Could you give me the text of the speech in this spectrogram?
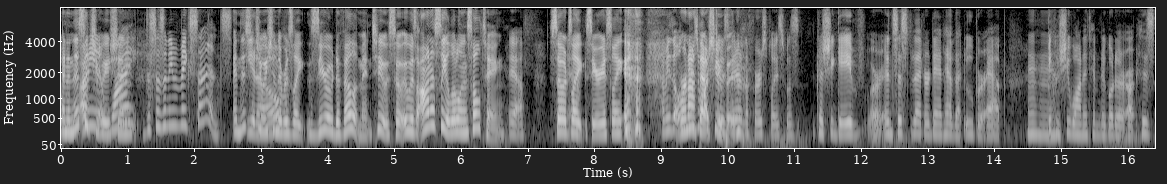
And in this I mean, situation- why- this doesn't even make sense. In this situation, know? there was like zero development too, so it was honestly a little insulting. yeah. So it's Yeah. like seriously, I mean, the only reason why she was there in the first place was because she gave or insisted that her dad have that Uber app Mm-hmm. because she wanted him to go to her, art- his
